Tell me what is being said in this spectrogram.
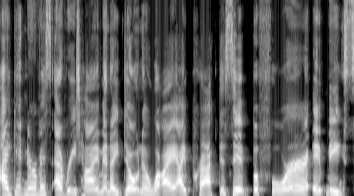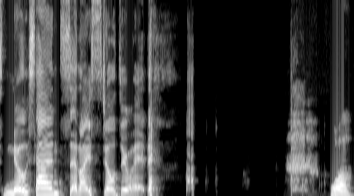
I get nervous every time and I don't know why. I practice it before. It makes no sense and I still do it. well,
